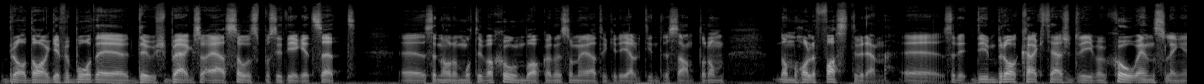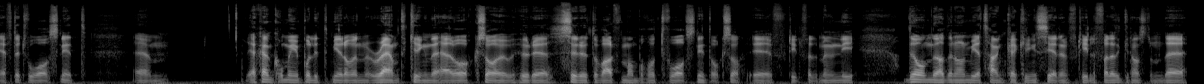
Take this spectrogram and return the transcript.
bra dagar, för båda är douchebags och assholes på sitt eget sätt. Eh, sen har de motivation bakom det som jag tycker är jävligt intressant och de, de håller fast vid den. Eh, så det, det är en bra karaktärsdriven show än så länge efter två avsnitt. Eh, jag kan komma in på lite mer av en rant kring det här också, hur det ser ut och varför man bara får två avsnitt också eh, för tillfället. Men ni, det om du hade några mer tankar kring serien för tillfället, Granström, det...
